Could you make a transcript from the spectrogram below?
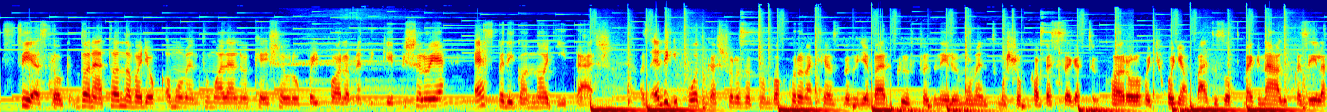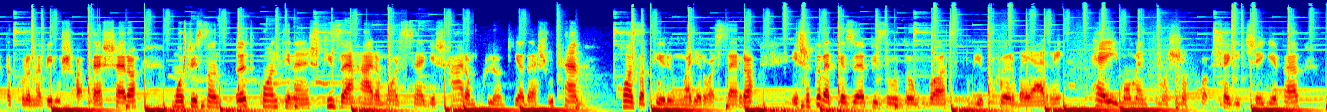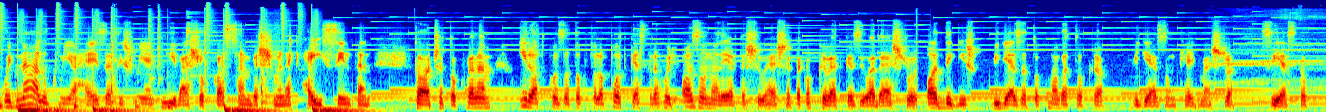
Sziasztok! Donát Anna vagyok, a Momentum alelnöke és európai parlamenti képviselője, ez pedig a nagyítás. Az eddigi podcast sorozatomban koronakezdben ugyebár külföldön élő momentumosokkal beszélgettünk arról, hogy hogyan változott meg náluk az élet a koronavírus hatására. Most viszont 5 kontinens, 13 ország és 3 külön kiadás után hazatérünk Magyarországra, és a következő epizódokban azt fogjuk körbejárni helyi momentumosok segítségével, hogy náluk mi a helyzet, és milyen kihívásokkal szembesülnek helyi szinten. Tartsatok velem, iratkozzatok fel a podcastre, hogy azonnal értesülhessetek a következő adásról. Addig is vigyázzatok magatokra, vigyázzunk egymásra. Sziasztok!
